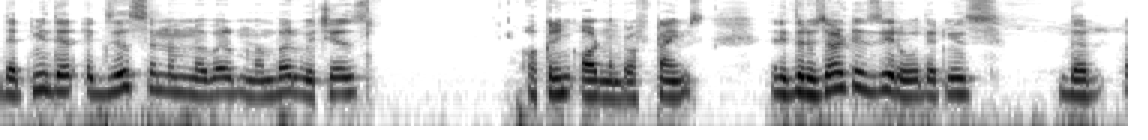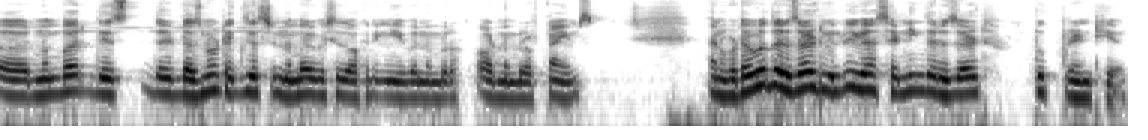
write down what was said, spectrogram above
that means there exists a number number which is occurring odd number of times. And if the result is zero that means the uh, number this there does not exist a number which is occurring even number of odd number of times. And whatever the result will be we are sending the result to print here.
